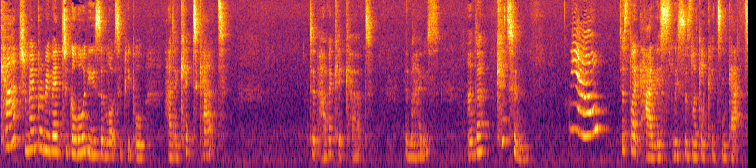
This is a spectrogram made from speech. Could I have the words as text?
kat, remember we went to Galoni's and lots of people had a Kit Kat. Didn't have a Kit Kat in my house. And a kitten. Meow. Just like Haggis, Lisa's little kitten cat.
